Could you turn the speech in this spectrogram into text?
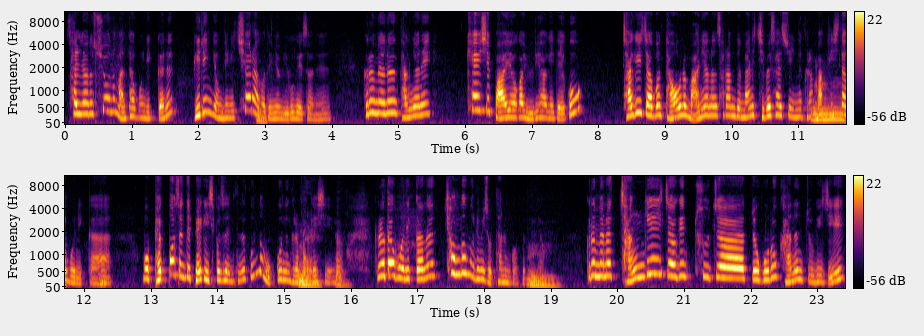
살려는 수요는 많다 보니까는 bidding 경쟁이 치열하거든요 미국에서는 그러면은 당연히 cash buyer가 유리하게 되고 자기 자본 down을 많이 하는 사람들만이 집을 살수 있는 그런 음. 마켓이다 보니까 뭐 100%, 120%는 꿈도 못 꾸는 그런 네, 마켓이에요. 네. 그러다 보니까 는 현금 흐름이 좋다는 거거든요. 음. 그러면은 장기적인 투자 쪽으로 가는 쪽이지,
